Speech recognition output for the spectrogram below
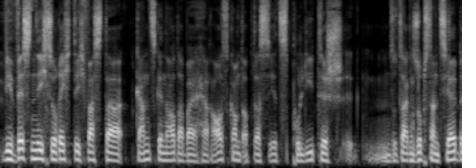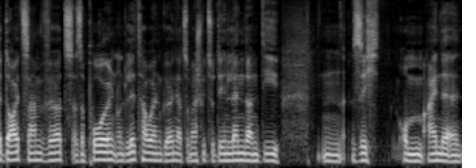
wir wissen nicht so richtig, was da ganz genau dabei herauskommt, ob das jetzt politisch äh, sozusagen substanziell bedeutsam wird. Also Polen und Litauen gehören ja zum Beispiel zu den Ländern, die sich um eine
